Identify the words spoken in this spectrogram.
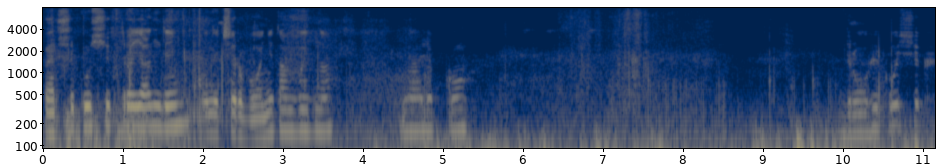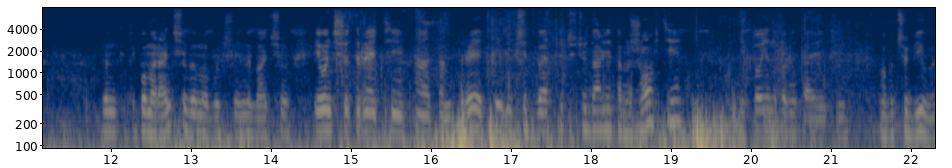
перший кущик троянди, вони червоні там видно наліпку. Другий кущик. Вони такі помаранчеві, мабуть, що я не бачу. І он ще третій, а там третій і четвертий, чуть-чуть далі там жовті. І то я не пам'ятаю які. Мабуть, що біле.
